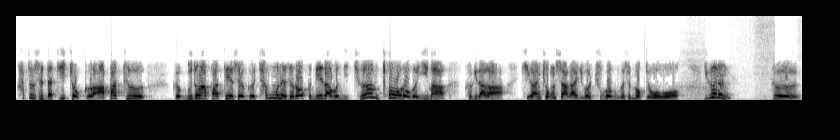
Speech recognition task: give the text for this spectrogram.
카토센터 뒤쪽 그 아파트 그 무등 아파트에서 그 창문에서 이렇게 내다보니 정통으로 그 이마 거기다가 기관총을 쏴가지고 죽어본 것을 목격하고 이거는 그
